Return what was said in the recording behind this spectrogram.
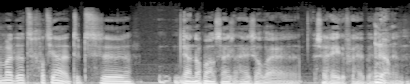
maar dat, god ja, het, het, eh, ja, nogmaals, hij, hij zal daar zijn reden voor hebben. Ja. En-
